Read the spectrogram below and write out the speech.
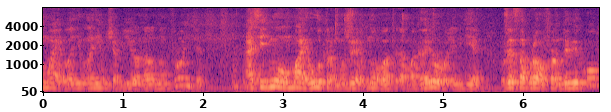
мая Владимир Владимирович объявил о Народном фронте, а 7 мая утром уже в Новоогарево или где, уже собрал фронтовиков,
